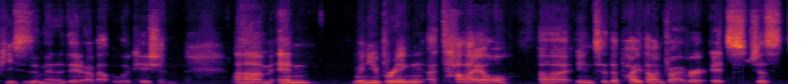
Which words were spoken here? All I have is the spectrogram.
pieces of metadata about the location. Um, and when you bring a tile uh, into the Python driver, it's just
